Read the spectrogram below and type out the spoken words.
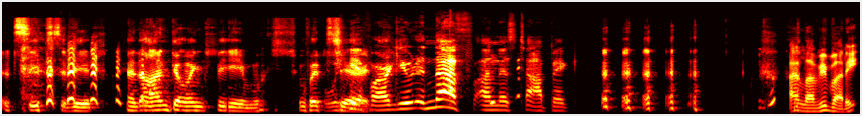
It seems to be an ongoing theme with, with we Jared. have argued enough on this topic. I love you, buddy.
